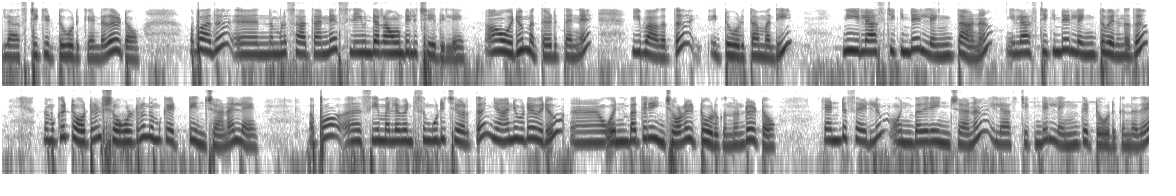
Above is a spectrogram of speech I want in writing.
ഇലാസ്റ്റിക് ഇട്ട് കൊടുക്കേണ്ടത് കേട്ടോ. അപ്പോൾ അത് നമ്മൾ സാധാരണ സ്ലീവിന്റെ റൗണ്ടിൽ ചെയ്തില്ലേ ആ ഒരു മെത്തേഡിൽ തന്നെ ഈ ഭാഗത്ത് ഇട്ട് കൊടുത്താൽ മതി. ഇനി ഇലാസ്റ്റിക്കിന്റെ ലെങ്ത്താണ് ഇലാസ്റ്റിക്കിന്റെ ലെങ്ത്ത് വരുന്നത് നമുക്ക് ടോട്ടൽ ഷോൾഡർ നമുക്ക് എട്ട് ഇഞ്ചാണ് അല്ലേ? അപ്പോൾ സീം അലവൻസും കൂടി ചേർത്ത് ഞാനിവിടെ ഒരു ഒൻപതര ഇഞ്ചോളം ഇട്ട് കൊടുക്കുന്നുണ്ട് കേട്ടോ. രണ്ട് സൈഡിലും ഒൻപതര ഇഞ്ചാണ് ഇലാസ്റ്റിക്കിന്റെ ലെങ്ത് ഇട്ട് കൊടുക്കുന്നത്.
